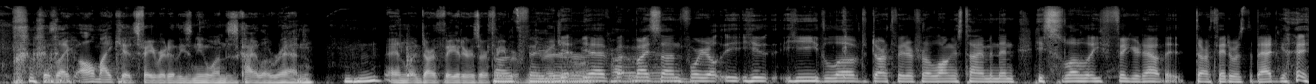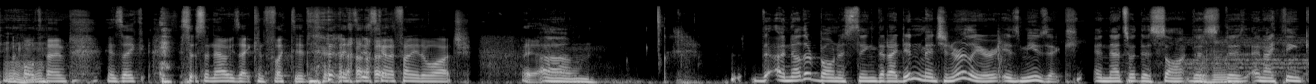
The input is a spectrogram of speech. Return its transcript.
because like all my kids' favorite of these new ones is Kylo Ren, and like Darth Vader is our favorite Darth from the Vader. original. Yeah, Kylo my, my son, four year old, he, he he loved Darth Vader for the longest time, and then he slowly figured out that Darth Vader was the bad guy the whole time. And it's like, so, so now he's like conflicted. it's, it's kind of funny to watch. Yeah. Um, th- another bonus thing that I didn't mention earlier is music, and that's what this song this this and I think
